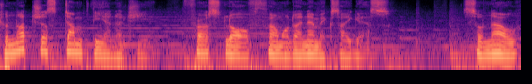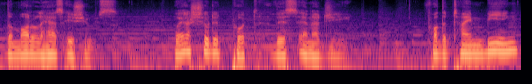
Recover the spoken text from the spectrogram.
to not just dump the energy. First law of thermodynamics, I guess. So now the model has issues. Where should it put this energy? For the time being,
